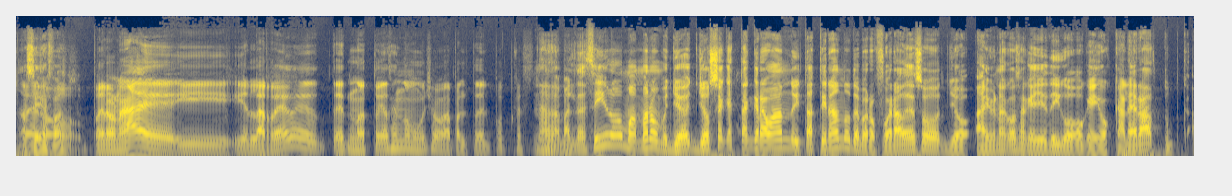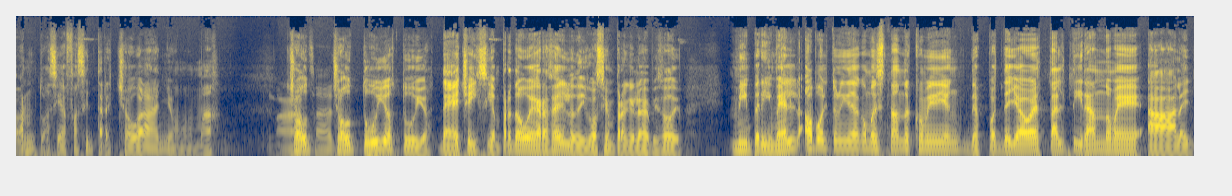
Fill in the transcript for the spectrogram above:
Así de pero, fácil. pero nada, eh, y, y en las redes eh, no estoy haciendo mucho aparte del podcast. Nada, aparte de sí, no, ma- mano, yo, yo sé que estás grabando y estás tirándote, pero fuera de eso, yo hay una cosa que yo digo, ok, Oscar era, tú, cabrón, tú hacías fácil tres shows al año más. Nada, show, tuyos, tuyos. De hecho, y siempre te voy a agradecer, y lo digo siempre aquí en los episodios. Mi primer oportunidad como stand-up comedian, después de yo estar tirándome a Le,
